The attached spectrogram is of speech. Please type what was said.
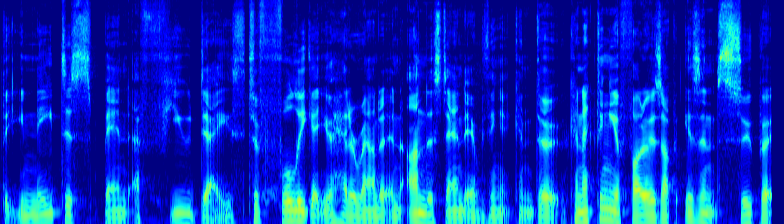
that you need to spend a few days to fully get your head around it and understand everything it can do. Connecting your photos up isn't super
